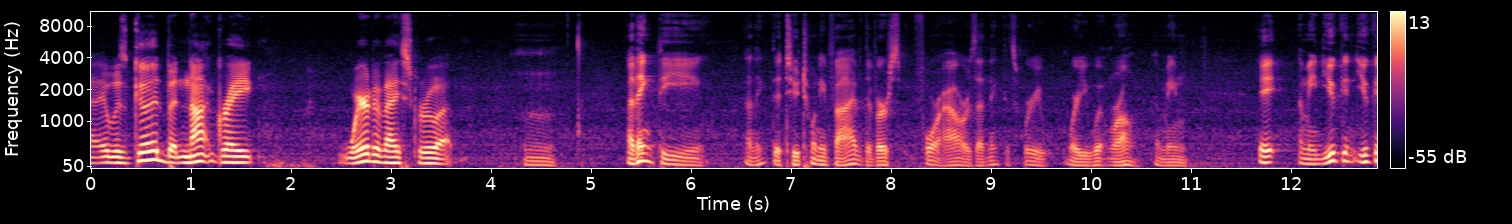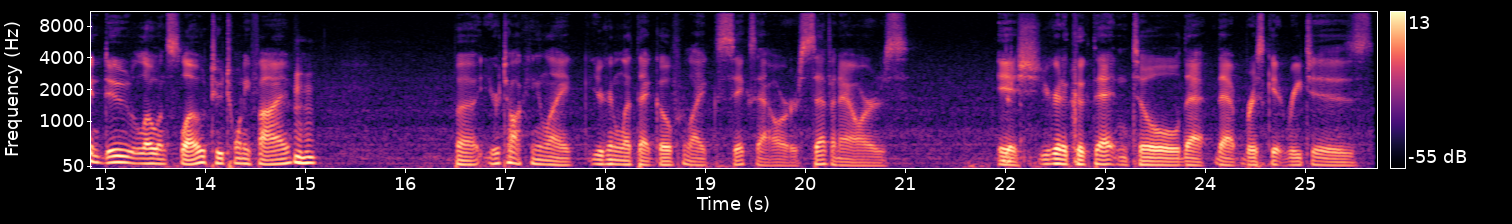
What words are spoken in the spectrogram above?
Uh, it was good, but not great. Where did I screw up? I think the I think the 225, the first four hours. I think that's where you, where you went wrong. I mean, it. I mean, you can you can do low and slow 225, Mhm. but you're talking like you're gonna let that go for like six hours, seven hours, ish. You're gonna cook that until that that brisket reaches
